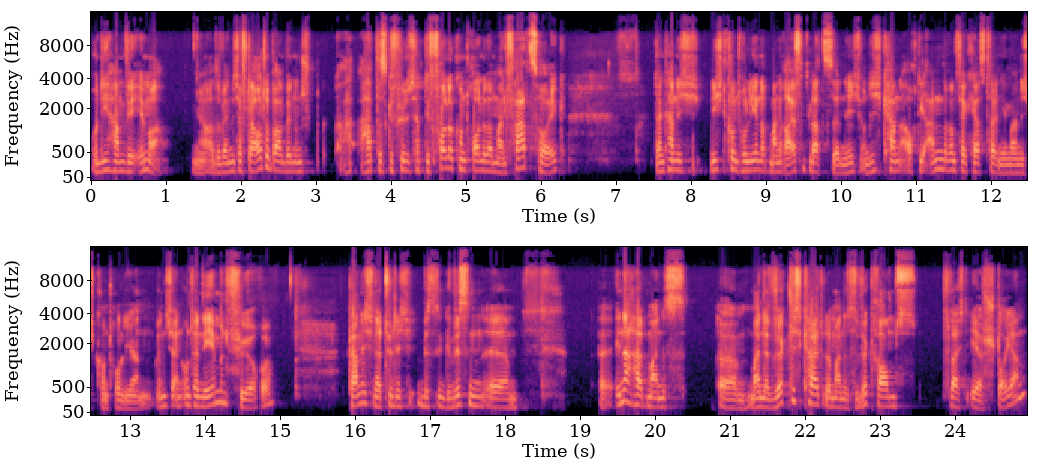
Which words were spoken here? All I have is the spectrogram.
Und die haben wir immer. Ja, also wenn ich auf der Autobahn bin und habe das Gefühl, ich habe die volle Kontrolle über mein Fahrzeug, dann kann ich nicht kontrollieren, ob mein Reifen platzt oder nicht. Und ich kann auch die anderen Verkehrsteilnehmer nicht kontrollieren. Wenn ich ein Unternehmen führe, kann ich natürlich bis zu gewissen äh, äh, innerhalb meines, äh, meiner Wirklichkeit oder meines Wirkraums vielleicht eher steuern,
